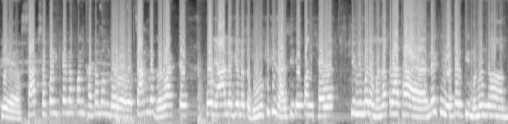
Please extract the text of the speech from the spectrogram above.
ते साफसफाई केलं पंखा तर मग चांगलं घर वाटतंय. कोणी आलं गेलं तर धूळ किती झालती ते पंख्यावर. तुम्ही मला म्हणत राहता नाही तू हे करती म्हणून आज.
